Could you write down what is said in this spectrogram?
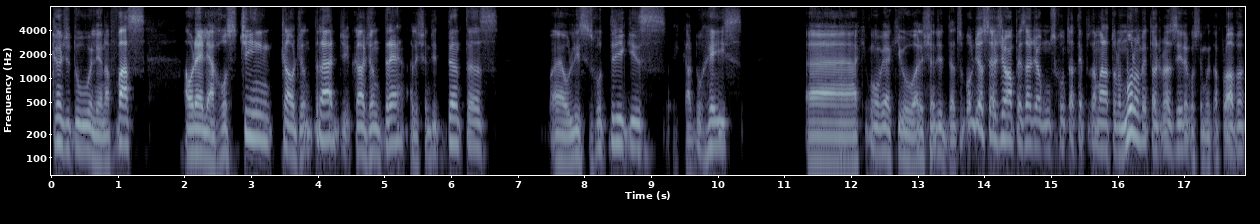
Cândido, Helena Vaz, Aurélia Rostin, Cláudio Andrade, Cláudio André, Alexandre Dantas, é, Ulisses Rodrigues, Ricardo Reis. É, aqui vamos ver aqui o Alexandre Dantas. Bom dia, Sérgio. Apesar de alguns contratempos na Maratona Monumental de Brasília, gostei muito da prova.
